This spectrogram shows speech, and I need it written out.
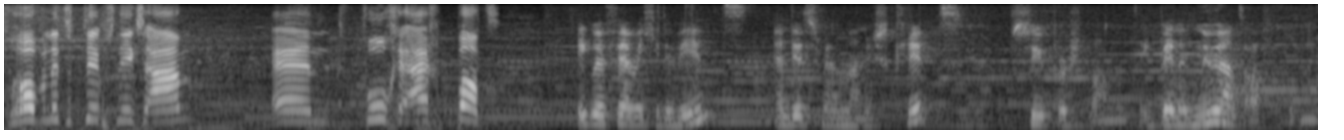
vooral van dit tips niks aan en volg je eigen pad. Ik ben Femmetje de Wind en dit is mijn manuscript. Super spannend. Ik ben het nu aan het afronden.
